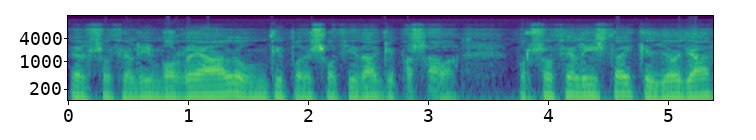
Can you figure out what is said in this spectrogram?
el socialismo real o un tipo de sociedad que pasaba por socialista y que yo ya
